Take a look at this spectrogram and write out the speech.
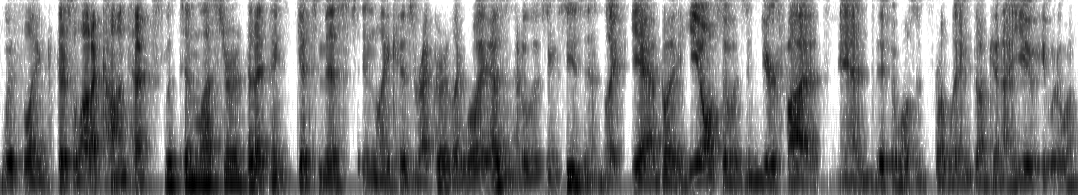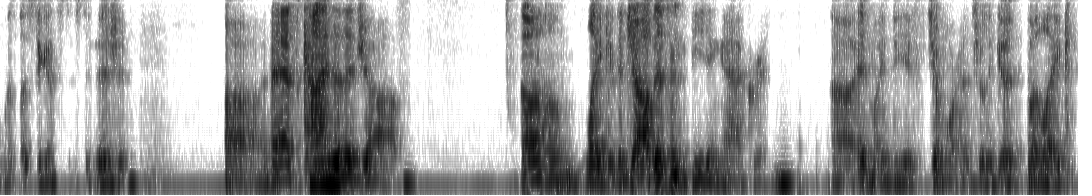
With like, there's a lot of context with Tim Lester that I think gets missed in like his record. Like, well, he hasn't had a losing season. Like, yeah, but he also is in year five, and if it wasn't for a lame duck NIU, he would have went winless against his division. Uh, that's kind of the job. Um, like the job isn't beating Akron. Uh, it might be if Joe Moorhead's really good, but like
